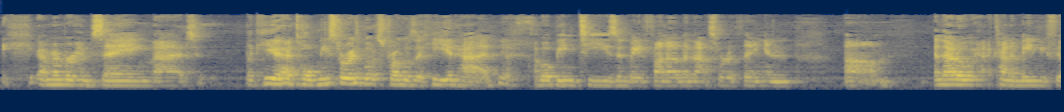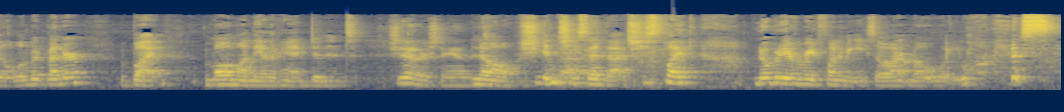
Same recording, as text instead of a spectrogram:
he I remember him saying that like he had told me stories about struggles that he had had Yes. about being teased and made fun of and that sort of thing and um and that kind of made me feel a little bit better but mom on the other hand didn't She didn't understand. no she and she said that she's like nobody ever made fun of me so i don't know what you want me to say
